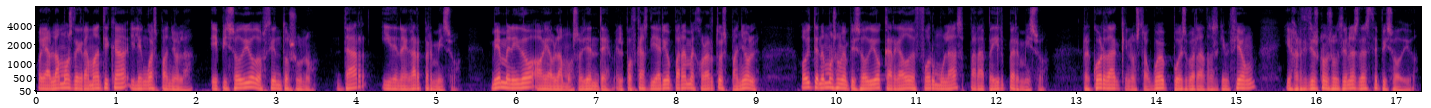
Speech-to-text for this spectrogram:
Hoy hablamos de gramática y lengua española, episodio 201, dar y denegar permiso. Bienvenido a Hoy Hablamos, oyente, el podcast diario para mejorar tu español. Hoy tenemos un episodio cargado de fórmulas para pedir permiso. Recuerda que en nuestra web puedes ver la transcripción y ejercicios con soluciones de este episodio.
